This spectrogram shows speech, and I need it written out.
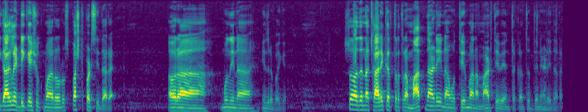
ಈಗಾಗಲೇ ಡಿ ಕೆ ಶಿವಕುಮಾರ್ ಅವರು ಸ್ಪಷ್ಟಪಡಿಸಿದ್ದಾರೆ ಅವರ ಮುಂದಿನ ಇದ್ರ ಬಗ್ಗೆ. ಸೊ ಅದನ್ನು ಕಾರ್ಯಕರ್ತರ ಹತ್ರ ಮಾತನಾಡಿ ನಾವು ತೀರ್ಮಾನ ಮಾಡ್ತೀವಿ ಅಂತಕ್ಕಂಥದ್ದನ್ನು ಹೇಳಿದ್ದಾರೆ.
